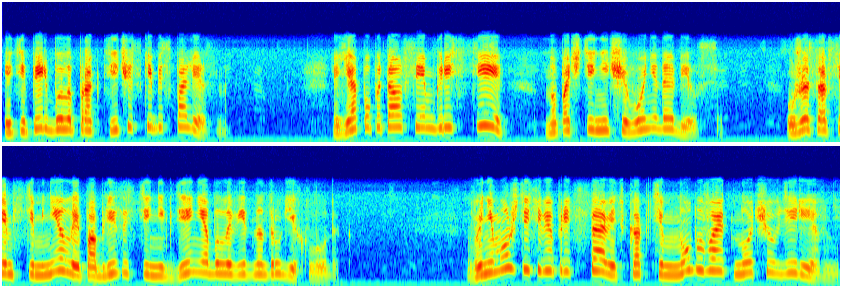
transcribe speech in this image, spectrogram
и теперь было практически бесполезно. Я попытался им грести, но почти ничего не добился. Уже совсем стемнело, и поблизости нигде не было видно других лодок. Вы не можете себе представить, как темно бывает ночью в деревне.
